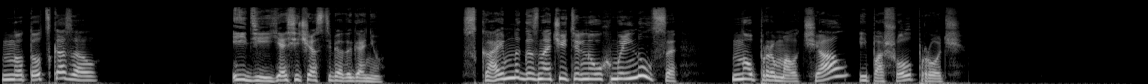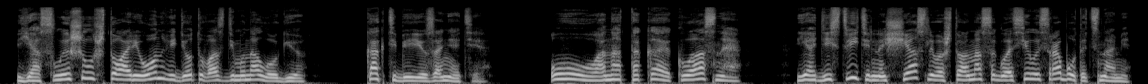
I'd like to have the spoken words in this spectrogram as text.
но тот сказал. «Иди, я сейчас тебя догоню». Скай многозначительно ухмыльнулся, но промолчал и пошел прочь. «Я слышал, что Орион ведет у вас демонологию. Как тебе ее занятие?» «О, она такая классная! Я действительно счастлива, что она согласилась работать с нами.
